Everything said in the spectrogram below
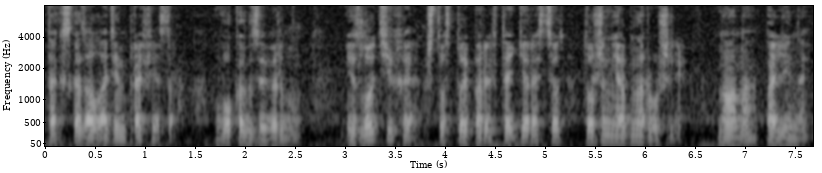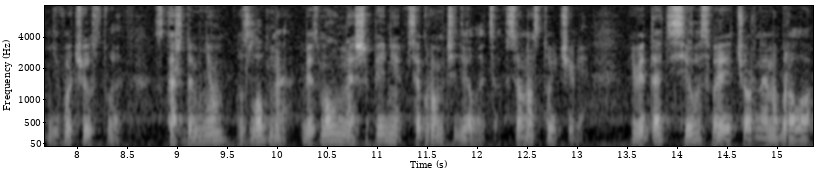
Так сказал один профессор. Во как завернул. И зло тихое, что с той поры в тайге растет, тоже не обнаружили. Но она, Полина, его чувствует. С каждым днем злобное, безмолвное шипение все громче делается, все настойчивее. И, видать, силы своей черной набрало,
